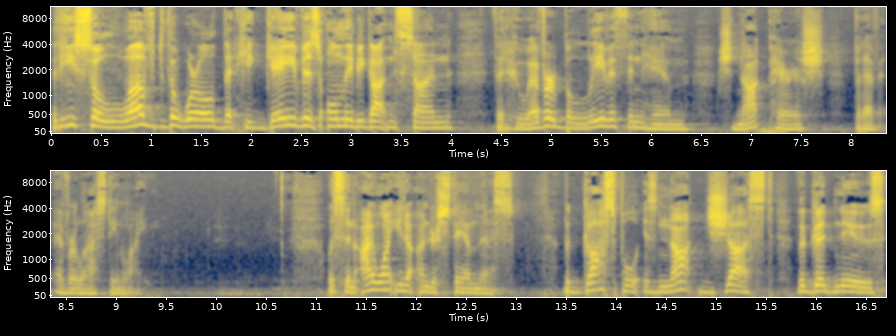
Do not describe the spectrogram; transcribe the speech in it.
that he so loved the world that he gave his only begotten Son, that whoever believeth in him should not perish, but have everlasting light. Listen, I want you to understand this. The gospel is not just the good news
